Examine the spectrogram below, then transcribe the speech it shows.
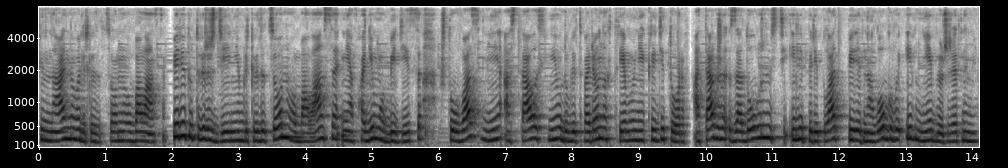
финального ликвидационного баланса. Перед утверждением ликвидационного баланса необходимо убедиться, что у вас не осталось неудовлетворенных требований кредиторов, а также задолженности задолженности или переплат перед налоговой и внебюджетными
